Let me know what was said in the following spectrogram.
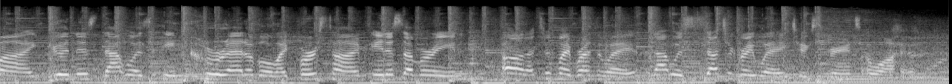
My goodness, that was incredible. My first time in a submarine. Oh, that took my breath away. That was such a great way to experience Oahu.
